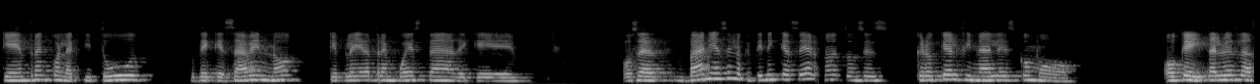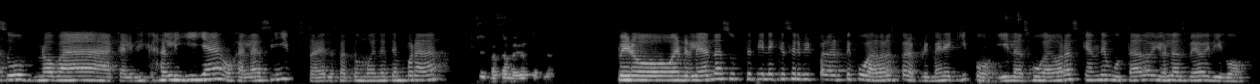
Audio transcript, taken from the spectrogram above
que entran con la actitud de que saben, ¿no? Qué playera traen puesta, de que, o sea, van y hacen lo que tienen que hacer, ¿no? Entonces, creo que al final es como, ok, tal vez la sub no va a calificar a liguilla, ojalá sí, pues tal vez les falta un buen de temporada. Sí, falta medio torneo pero en realidad la sub te tiene que servir para darte jugadoras para primer equipo y las jugadoras que han debutado yo las veo y digo,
